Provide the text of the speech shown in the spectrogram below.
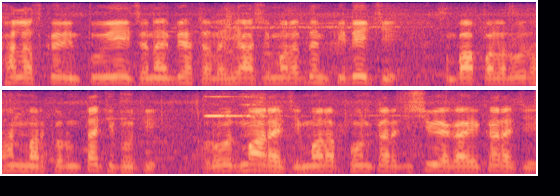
खलास करीन तू यायचं नाही भेटायला ही अशी मला धमकी द्यायची. बापाला रोज हानमार करून टाकीत होती. रोज मारायची मला फोन करायची शिव्यागाळी करायची.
